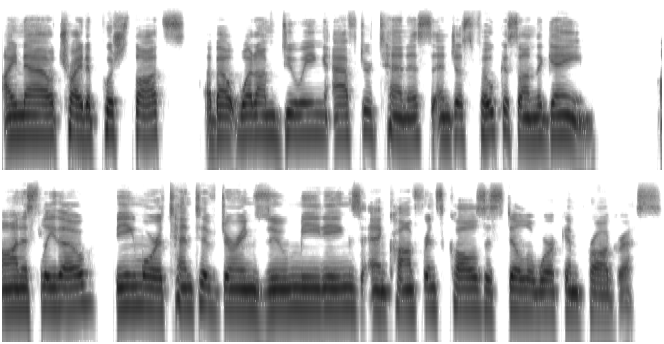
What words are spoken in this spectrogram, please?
I now try to push thoughts about what I'm doing after tennis and just focus on the game. Honestly, though, being more attentive during Zoom meetings and conference calls is still a work in progress.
